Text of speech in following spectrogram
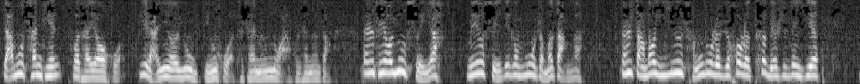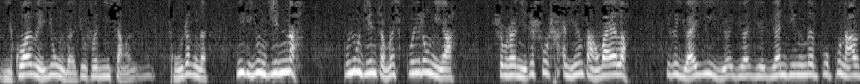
甲木参天，脱胎要火，必然要用丙火，它才能暖和，才能长。但是它要用水呀，没有水，这个木怎么长啊？但是长到一定程度了之后了，特别是这些以官为用的，就说你想从政的，你得用金呐，不用金怎么归拢你呀？是不是？你这树杈已经长歪了。这个园艺园园园园丁的不不拿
